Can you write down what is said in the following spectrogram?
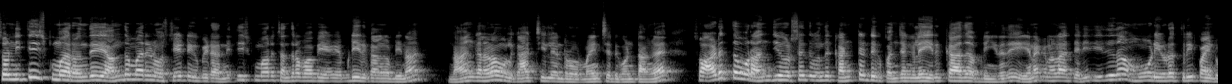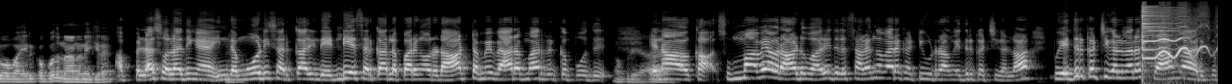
ஸோ நிதிஷ்குமார் வந்து அந்த மாதிரியான ஒரு ஸ்டேட்டுக்கு போயிட்டார். நிதிஷ்குமார் சந்திரபாபு எப்படி இருக்காங்க அப்படின்னா நாங்களெல்லாம் உங்களுக்கு ஆட்சியில்ன்ற ஒரு மைண்ட் செட்டுக்கு வந்துட்டாங்க. ஸோ அடுத்த ஒரு அஞ்சு வருஷத்துக்கு வந்து கண்டென்ட்டுக்கு பஞ்சங்களே இருக்காது அப்படிங்கிறது எனக்கு நல்லா தெரியுது. இதுதான் மோடியோட த்ரீ பாயிண்ட் ஓவா இருக்க போது நான் நினைக்கிறேன். அப்பெல்லாம் சொல்லாதீங்க. இந்த மோடி சர்க்கார் இந்த என்டிஏ சர்க்கார்ல பாருங்க அவரோட ஆட்டமே வேற மாதிரி இருக்க போகுது. ஏன்னா சும்மாவே அவர் ஆடுவாரு. இதுல சலங்க வேற கட்டி விடுறாங்க எதிர்க்கட்சிகள்லாம். இப்போ எதிர்க்கட்சிகள் வேற ஸ்ட்ராங்கா இருக்கு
